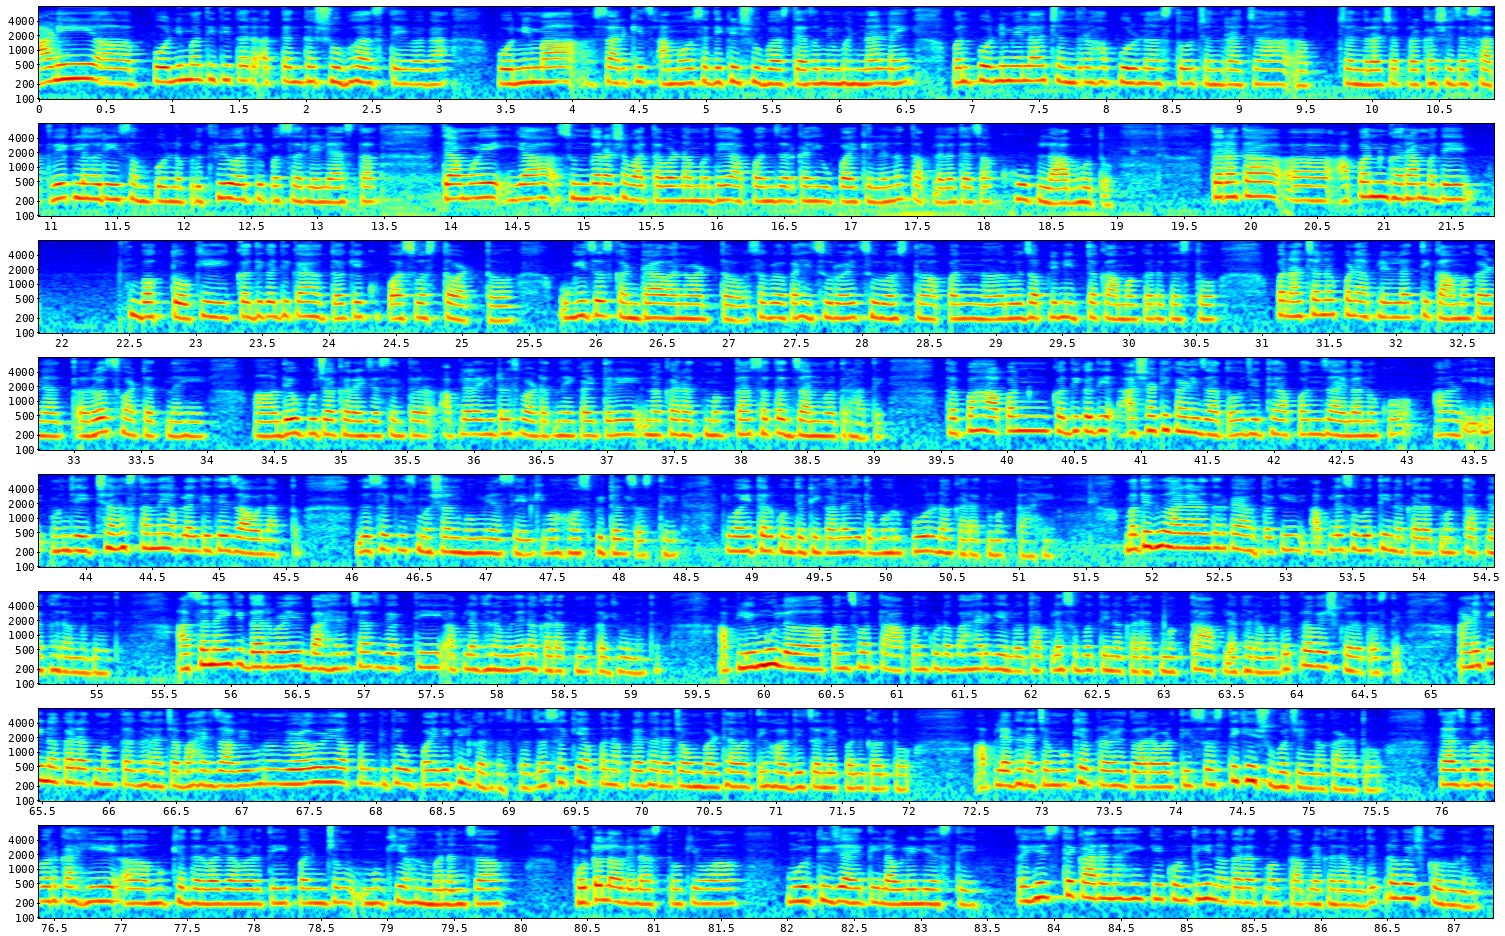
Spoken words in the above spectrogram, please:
आणि पौर्णिमा तिथी तर अत्यंत शुभ असते बघा. पौर्णिमा सारखीच अमावस्या देखील शुभ असते असं मी म्हणणार नाही. पण पौर्णिमेला चंद्र हा पूर्ण असतो. चंद्राच्या चंद्राच्या प्रकाशाच्या सात्विक लहरी संपूर्ण पृथ्वीवरती पसरलेल्या असतात. त्यामुळे या सुंदर अशा वातावरणामध्ये आपण जर काही उपाय केले ना तर आपल्याला त्याचा खूप लाभ होतो. तर आता आपण घरामध्ये बघतो की कधी कधी काय होतं की खूप अस्वस्थ वाटतं उगीचंच कंटाळवाण वाटतं सगळं काही सुरळीत सुरू असतं आपण रोज आपली नित्य कामं करत असतो. पण अचानकपणे आपल्याला ती कामं करण्यात रस वाटत नाही देवपूजा करायची असेल तर आपल्याला इंटरेस्ट वाटत नाही काहीतरी नकारात्मकता सतत जाणवत राहते. तर पहा आपण कधी कधी अशा ठिकाणी जातो जिथे आपण जायला नको आणि म्हणजे इच्छा नसतानाही आपल्याला तिथे जावं लागतं. जसं की स्मशानभूमी असेल किंवा हॉस्पिटल्स असतील किंवा इतर कोणते ठिकाणं जिथं भरपूर नकारात्मकता आहे. मग तिथून आल्यानंतर काय होतं की आपल्यासोबत ती नकारात्मकता आपल्या घरामध्ये येते. असं नाही की दरवेळी बाहेरच्याच व्यक्ती आपल्या घरामध्ये नकारात्मकता घेऊन येतात. आपली मुलं आपण स्वतः आपण कुठं बाहेर गेलो तर आपल्यासोबत ती नकारात्मकता आपल्या घरामध्ये प्रवेश करत असते. आणि ती नकारात्मकता घराच्या बाहेर जावी म्हणून वेळोवेळी आपण तिथे उपाय देखील करत असतो. जसं की आपण आपल्या घराच्या उंबरठ्यावरती हळदीचं लेपन करतो. आपल्या घराच्या मुख्य प्रवेशद्वारावरती स्वस्तिक हे शुभचिन्ह काढतो. त्याचबरोबर काही मुख्य दरवाजावरती पंचमुखी हनुमानांचा फोटो लावलेला असतो किंवा मूर्ती जी आहे ती लावलेली असते. तर हेच ते कारण आहे की कोणतीही नकारात्मकता आपल्या घरामध्ये प्रवेश करू नये.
